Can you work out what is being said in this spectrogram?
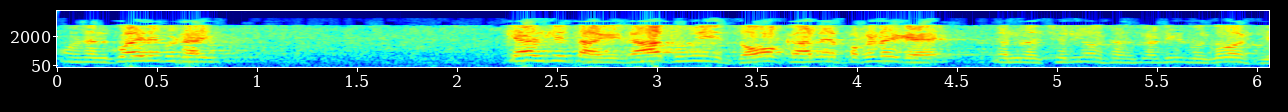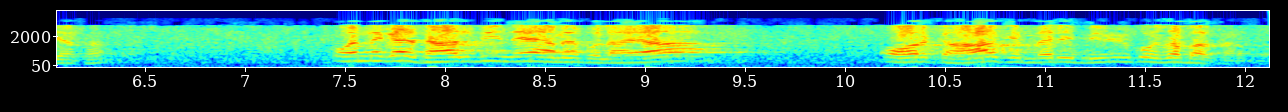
اس نے انکوائری بٹھائی۔ کیا اس کی تحقیقات ہوئی، دو کالے پکڑے گئے جنہوں نے چھریوں سے لڑی کو دبا کیا تھا۔ انہوں نے کہا اس آدمی جی نے ہمیں بلایا اور کہا کہ میری بیوی کو ذبح کر دو۔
